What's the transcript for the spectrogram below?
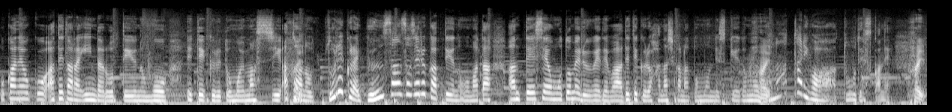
お金をこう当てたらいいんだろうっていうのも出てくると思いますしあとはい。あのどれくらい分散させるかっていうのもまた安定性を求める上では出てくる話かなと思うんですけれども、はい。このあたりはどうですかね？はい、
